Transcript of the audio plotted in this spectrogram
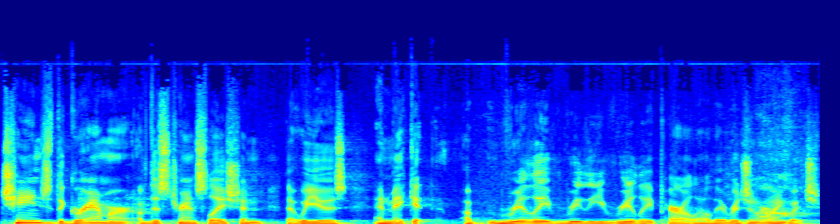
change the grammar of this translation that we use and make it a really, really, really parallel the original language.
